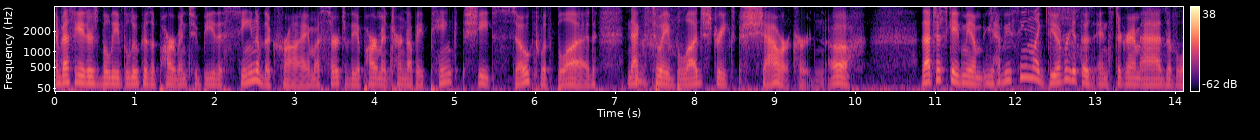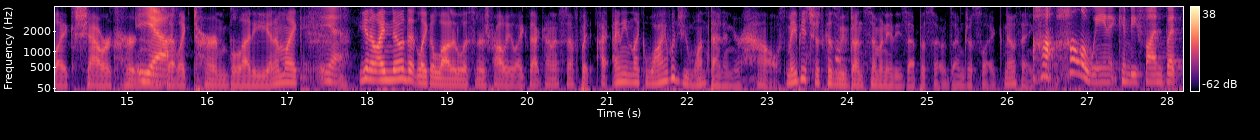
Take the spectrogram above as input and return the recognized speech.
Investigators believed Luka's apartment to be the scene of the crime. A search of the apartment turned up a pink sheet soaked with blood next to a blood streaked shower curtain. Ugh. That just gave me a. Have you seen like? Do you ever get those Instagram ads of like shower curtains Yeah. that like turn bloody? And I'm like, Yeah. you know, I know that like a lot of listeners probably like that kind of stuff, but I, I mean, like, why would you want that in your house? Maybe it's just because we've done so many of these episodes. I'm just like, no, thank you. Ha- Halloween, it can be fun, but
